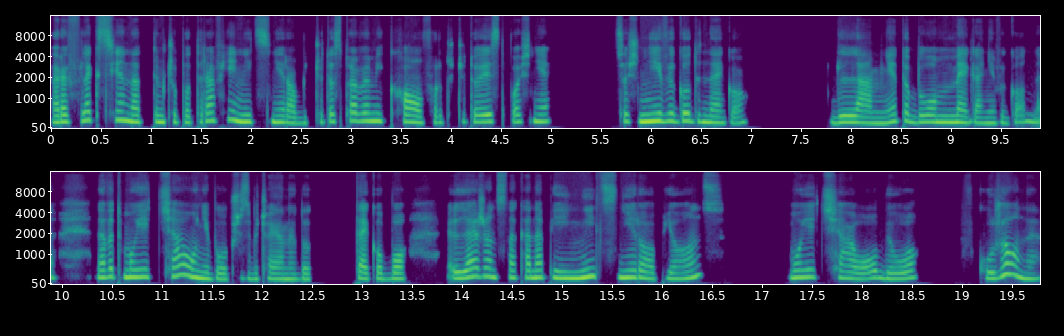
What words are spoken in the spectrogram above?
refleksję nad tym, czy potrafię nic nie robić, czy to sprawia mi komfort, czy to jest właśnie coś niewygodnego. Dla mnie to było mega niewygodne. Nawet moje ciało nie było przyzwyczajone do tego, bo leżąc na kanapie i nic nie robiąc, moje ciało było wkurzone.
